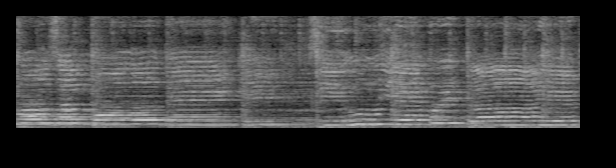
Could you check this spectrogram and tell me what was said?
Козак молоденький, цілує, питає.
